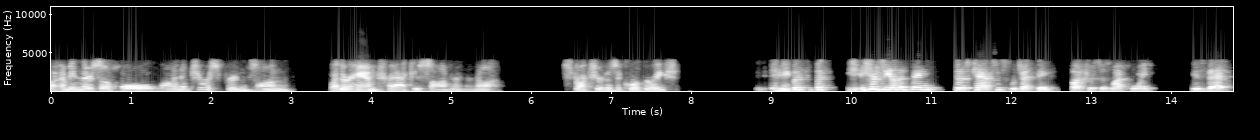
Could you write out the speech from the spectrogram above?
right? I mean, there's a whole line of jurisprudence on whether Amtrak is sovereign or not, structured as a corporation. I mean, but but here's the other thing, Judge Katsas, which I think buttresses my point, is that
